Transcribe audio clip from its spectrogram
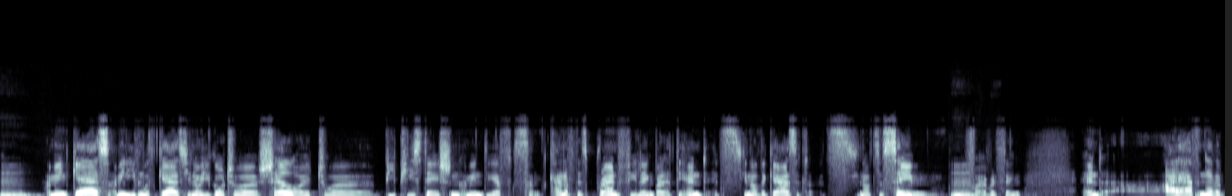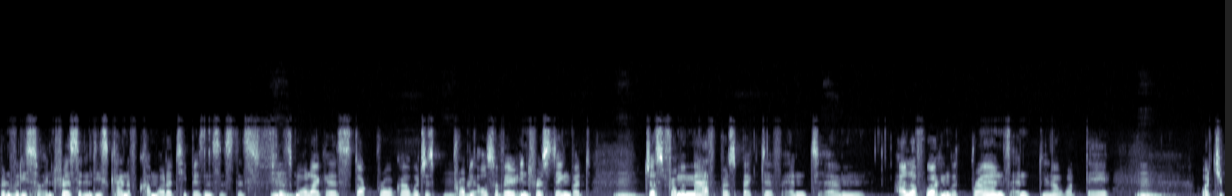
Mm-hmm. I mean, gas. I mean, even with gas, you know, you go to a Shell or to a BP station. I mean, you have some kind of this brand feeling, but at the end, it's you know the gas. It, it's you know it's the same mm-hmm. for everything. And I have never been really so interested in these kind of commodity businesses. This feels mm. more like a stockbroker, which is mm. probably also very interesting, but mm. just from a math perspective. And um, I love working with brands and you know what they what you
